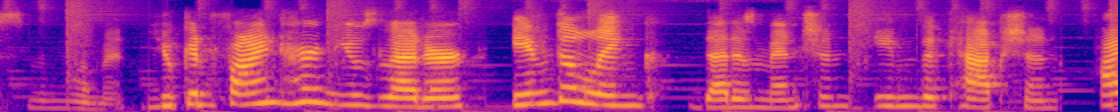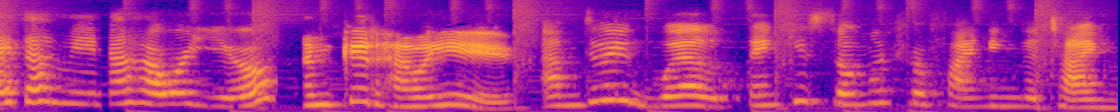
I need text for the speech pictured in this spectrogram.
Muslim women. You can find her newsletter in the link that is mentioned in the caption. Hi Tahmeena, how are you? I'm good. How are you? I'm doing well. Thank you so much for finding the time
